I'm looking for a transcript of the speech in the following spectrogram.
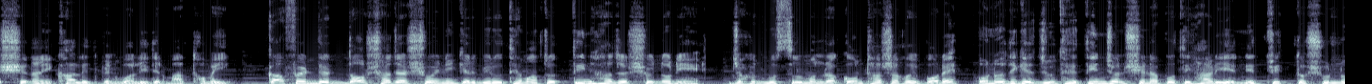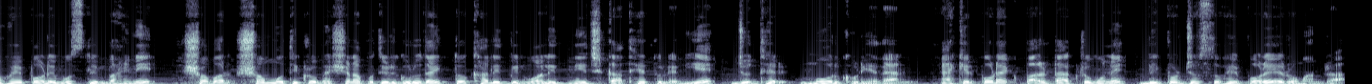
সেনানী খালিদ বিন ওয়ালিদের মাধ্যমেই। কাফেরদের দশ হাজার সৈনিকের বিরুদ্ধে মাত্র তিন হাজার সৈন্য নিয়ে যখন মুসলমানরা কোণঠাসা হয়ে পড়ে, অন্যদিকে যুদ্ধে তিনজন সেনাপতি হারিয়ে নেতৃত্ব শূন্য হয়ে পড়ে মুসলিম বাহিনী, সবার সম্মতিক্রমে সেনাপতির গুরুদায়িত্ব খালিদ বিন ওয়ালিদ নিজ কাঁধে তুলে নিয়ে যুদ্ধের মোড় ঘুরিয়ে দেন। একের পর এক পাল্টা আক্রমণে বিপর্যস্ত হয়ে পড়ে রোমানরা।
